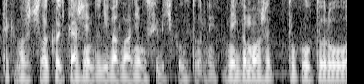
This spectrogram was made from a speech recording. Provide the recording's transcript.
tak môže človek chodiť každý deň do divadla a nemusí byť kultúrny. Niekto môže tú kultúru e,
